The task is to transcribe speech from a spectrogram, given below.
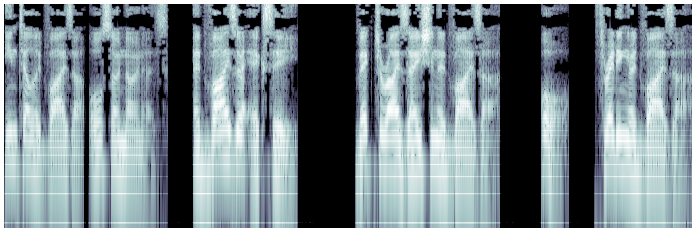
Intel Advisor also known as Advisor XE, Vectorization Advisor, or Threading Advisor,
